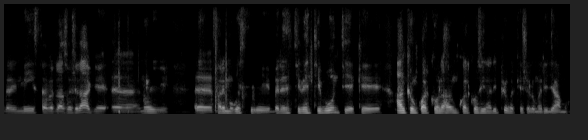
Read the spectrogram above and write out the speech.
per il mister, per la società, che eh, noi eh, faremo questi benedetti 20 punti e che anche un, qualco, un qualcosina di più perché ce lo meritiamo.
